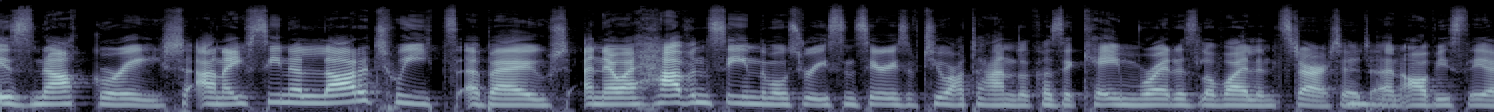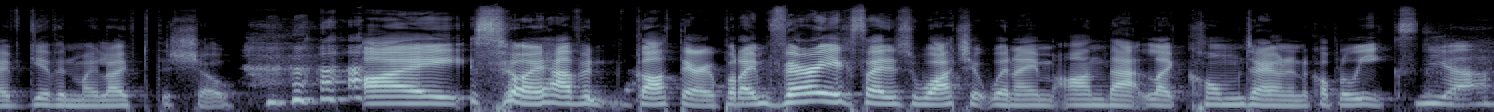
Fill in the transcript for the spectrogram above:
is not great. And I've seen a lot of tweets about, and now I haven't seen the most recent series of Too Hot to Handle because it came right as Love Island started. Mm-hmm. And obviously I've given my life to the show. I, so I haven't got there, but I'm very excited to watch it when I'm on that like come down in a couple of weeks. yeah.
